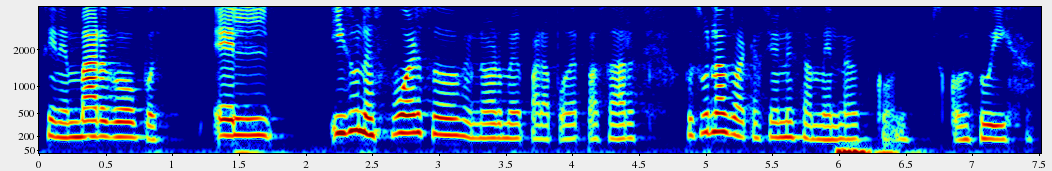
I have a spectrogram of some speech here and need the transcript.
Sin embargo, pues él hizo un esfuerzo enorme para poder pasar pues unas vacaciones amenas con, pues, con su hija.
